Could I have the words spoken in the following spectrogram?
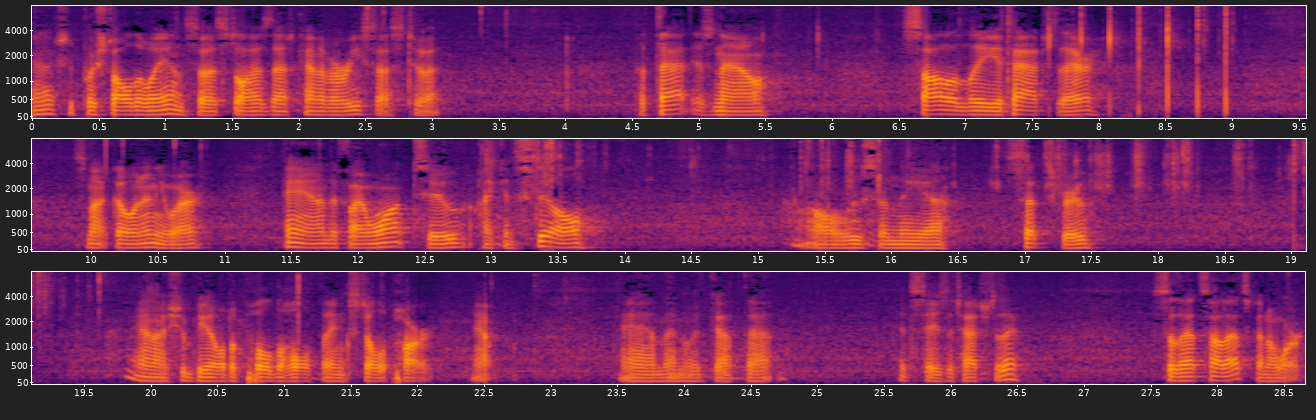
It actually pushed all the way in so it still has that kind of a recess to it. But that is now solidly attached there. It's not going anywhere. And if I want to, I can still, I'll loosen the uh, set screw and I should be able to pull the whole thing still apart. Yep. And then we've got that. It stays attached to there. So that's how that's going to work.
